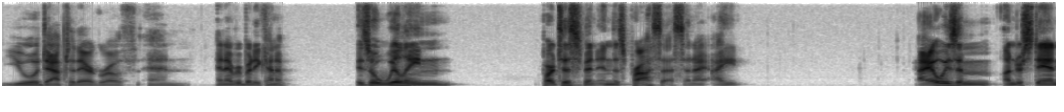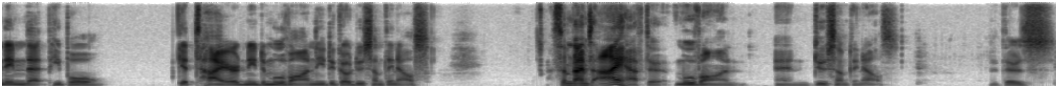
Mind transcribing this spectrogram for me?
you adapt to their growth, and and everybody kind of is a willing participant in this process. And I, I I always am understanding that people get tired, need to move on, need to go do something else. Sometimes I have to move on and do something else. There's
